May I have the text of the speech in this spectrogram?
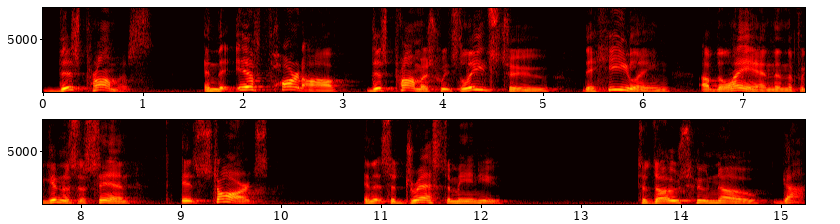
This promise and the if part of this promise, which leads to the healing of the land and the forgiveness of sin, it starts and it's addressed to me and you, to those who know God.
